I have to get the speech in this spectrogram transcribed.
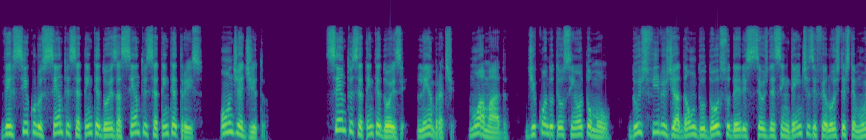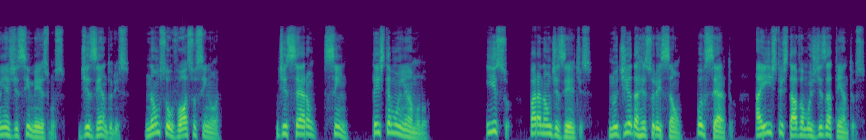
versículos 172 a 173, onde é dito: 172 Lembra-te, Muhammad, de quando teu Senhor tomou, dos filhos de Adão do dorso deles seus descendentes e felou testemunhas de si mesmos, dizendo-lhes: Não sou vosso Senhor. Disseram: Sim, testemunhamo-lo. Isso, para não dizerdes, no dia da ressurreição, por certo, a isto estávamos desatentos.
